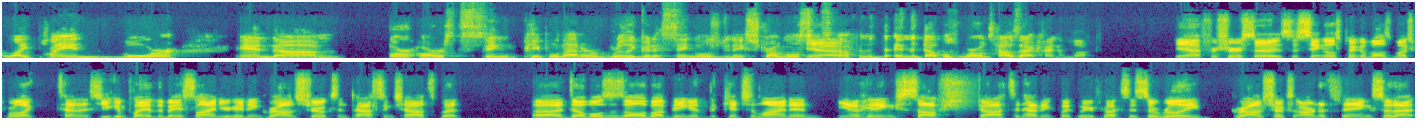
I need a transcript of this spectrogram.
like playing more? And um, are are sing- people that are really good at singles? Do they struggle with some yeah. stuff in the in the doubles worlds? How's that kind of look? Yeah, for sure. So, so singles pickleball is much more like tennis. You can play at the baseline. You're hitting ground strokes and passing shots, but uh, doubles is all about being at the kitchen line and you know hitting soft shots and having quick reflexes. So really, ground strokes aren't a thing. So that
